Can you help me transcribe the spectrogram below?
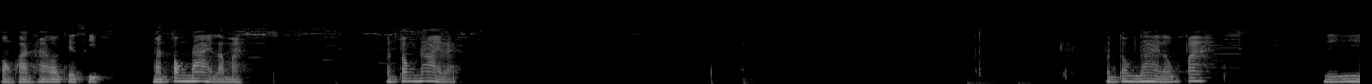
สองพันห้าร้อยเจ็ดสิบมันต้องได้ละมา มันต้องได้แหละมันต้องได้แล้วป่ะ นี่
